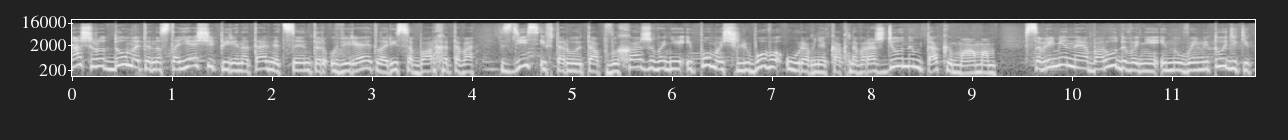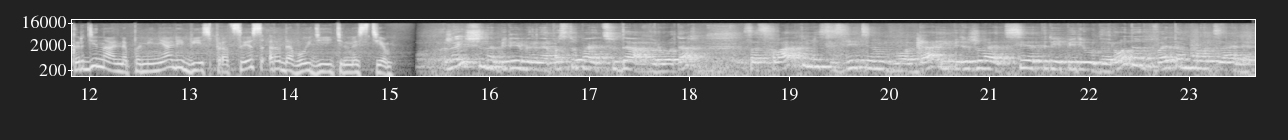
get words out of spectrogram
Наш роддом – это настоящий перинатальный центр, уверяет Лариса Бархатова. Здесь и второй этап выхаживания, и помощь любого уровня, как новорожденным, так и мамам. Современное оборудование и новые методики кардинально поменяли весь процесс родовой деятельности. Женщина беременная поступает сюда в родах со схватками, с излитием вод, да, и переживает все три периода родов в этом родзале.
